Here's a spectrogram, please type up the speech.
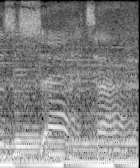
Is a satire.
